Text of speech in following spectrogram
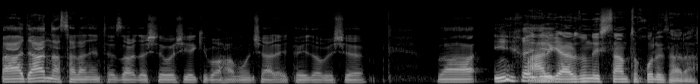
بعدا مثلا انتظار داشته باشید یکی با همون شرایط پیدا بشه. و این خیلی برگردوندش سمت خود طرف.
